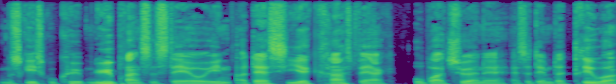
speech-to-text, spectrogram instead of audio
måske skulle købe nye brændselstave ind, og der siger kraftværkoperatørerne, altså dem, der driver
